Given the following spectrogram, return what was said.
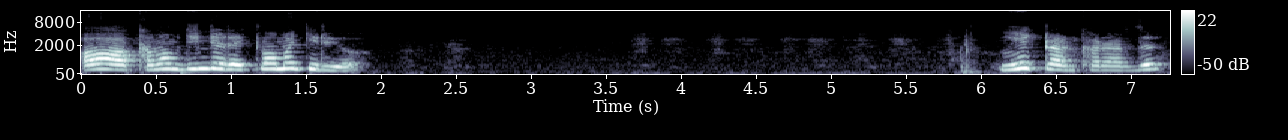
Aa tamam deyince reklama giriyor. Niye ekran karardı?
